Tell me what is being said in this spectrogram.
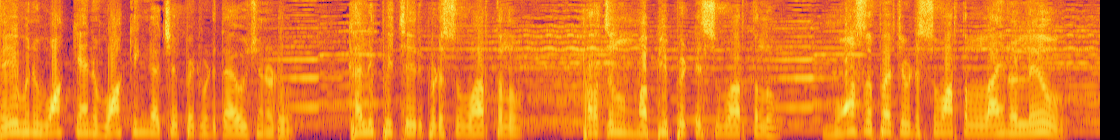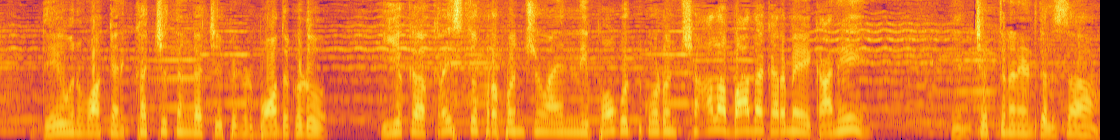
దేవుని వాక్యాన్ని వాకింగ్గా చెప్పేటువంటి దైవజనుడు. కలిపి చేరిపెట్టే సువార్తలు ప్రజలను మభ్యపెట్టే సువార్తలు మోసపరిచేటువంటి సువార్తలు ఆయన లేవు. దేవుని వాక్యాన్ని ఖచ్చితంగా చెప్పేటువంటి బోధకుడు. ఈ యొక్క క్రైస్తవ ప్రపంచం ఆయన్ని పోగొట్టుకోవడం చాలా బాధాకరమే. కానీ నేను చెప్తున్నాను ఏంటి తెలుసా?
